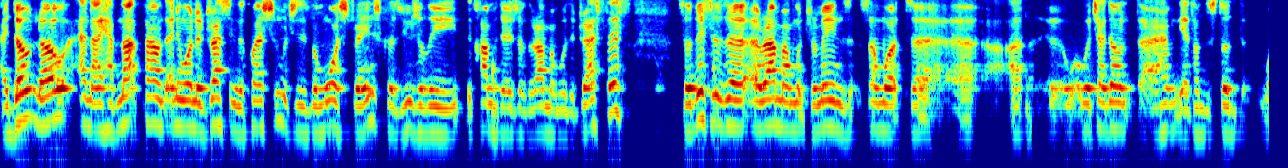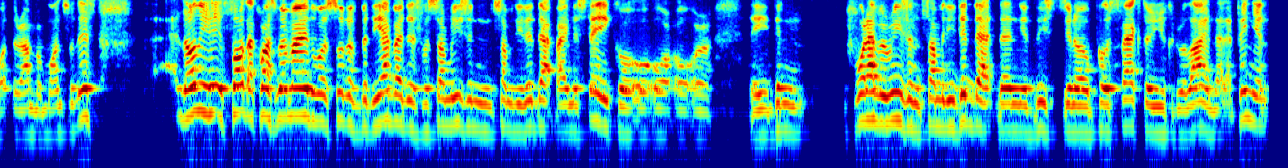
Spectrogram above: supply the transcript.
I don't know, and I have not found anyone addressing the question, which is even more strange because usually the commentators of the Rambam would address this. So this is a, a Rambam which remains somewhat, uh, uh, uh, which I don't, I haven't yet understood what the Rambam wants with this. The only thought that crossed my mind was sort of, but the for some reason somebody did that by mistake or, or, or, or they didn't, for whatever reason, somebody did that, then at least, you know, post facto, you could rely on that opinion.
